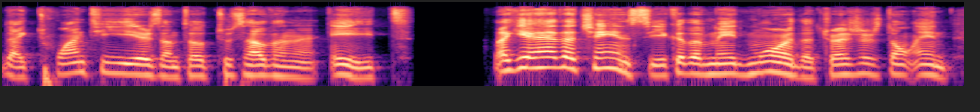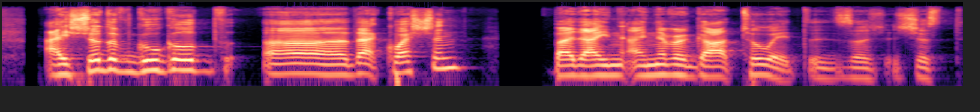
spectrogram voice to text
like 20 years until 2008 like you had a chance. You could have made more. The treasures don't end. I should have googled uh, that question but i i never got to it. It's, it's just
